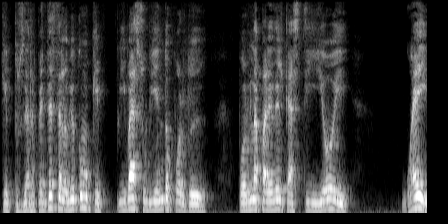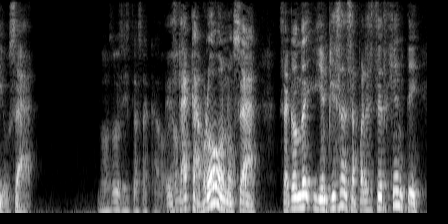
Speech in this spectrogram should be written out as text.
que pues de repente hasta lo vio como que iba subiendo por, el- por una pared del castillo y, güey, o sea, No, eso sí está sacado. ¿no? está cabrón, o sea, sacando y empieza a desaparecer gente,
